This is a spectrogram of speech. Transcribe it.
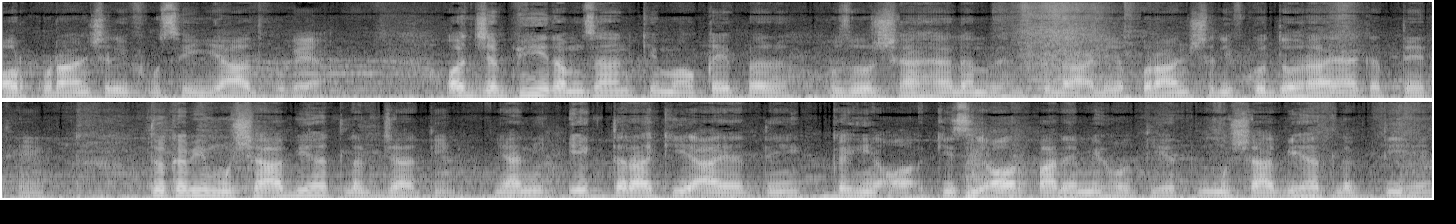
और कुरान शरीफ उसे याद हो गया। और जब भी रमज़ान के मौके पर हुजूर शाह आलम रहमत कुरान शरीफ को दोहराया करते थे तो कभी मुशाबिहत लग जाती यानी एक तरह की आयतें कहीं और, किसी और पारे में होती है तो मुशाबिहत लगती है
